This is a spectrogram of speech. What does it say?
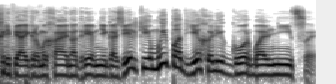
Скрипя и громыхая на древней газельке, мы подъехали к горбольнице.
